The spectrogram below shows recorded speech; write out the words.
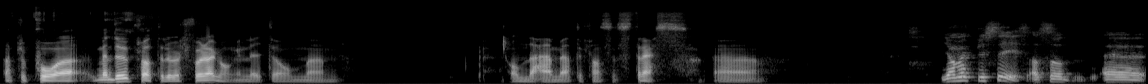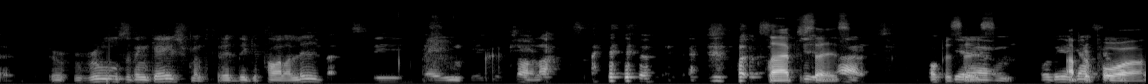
apropå, men du pratade väl förra gången lite om eh, om det här med att det fanns en stress. Eh, Ja, men precis. Alltså, r- rules of engagement för det digitala livet. Det är ju inte riktigt klarlagt. Nej, precis. Och, Precis. eh, och det är Apropå- ganska lätt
